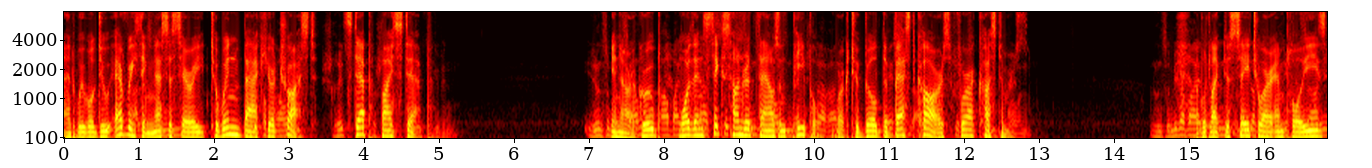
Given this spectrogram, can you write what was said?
and we will do everything necessary to win back your trust, step by step. In our group, more than 600,000 people work to build the best cars for our customers. I would like to say to our employees,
